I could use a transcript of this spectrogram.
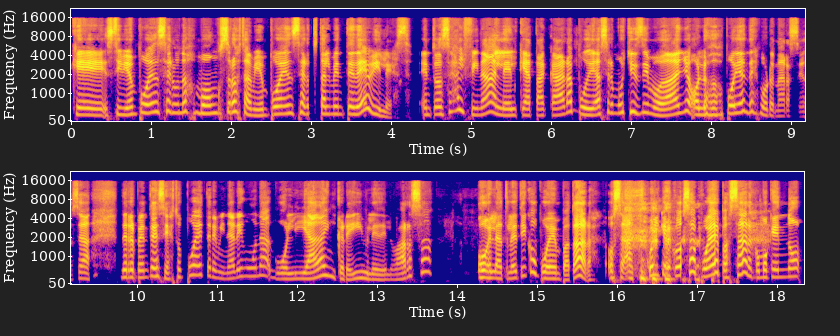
que si bien pueden ser unos monstruos, también pueden ser totalmente débiles. Entonces al final el que atacara podía hacer muchísimo daño o los dos podían desmoronarse. O sea, de repente decía, esto puede terminar en una goleada increíble del Barça o el Atlético puede empatar. O sea, cualquier cosa puede pasar, como que no,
